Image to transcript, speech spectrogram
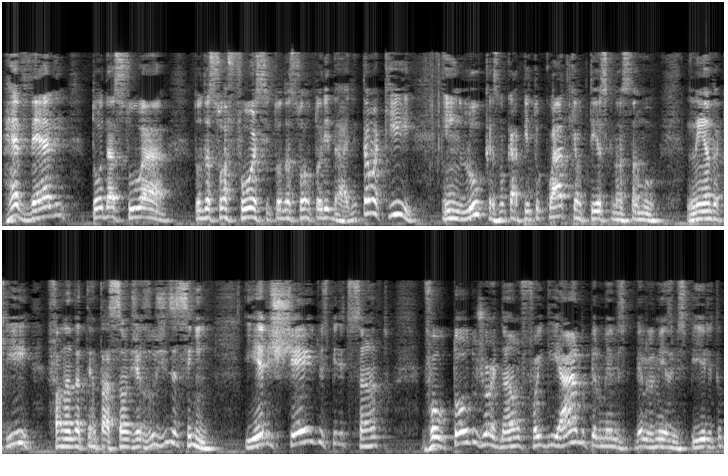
revele toda a sua toda a sua força e toda a sua autoridade. Então aqui em Lucas, no capítulo 4, que é o texto que nós estamos lendo aqui, falando da tentação de Jesus, diz assim: "E ele cheio do Espírito Santo, voltou do Jordão, foi guiado pelo mesmo, pelo mesmo Espírito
